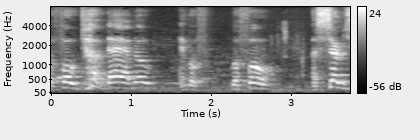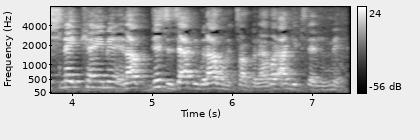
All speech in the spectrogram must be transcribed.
before Duck died though, and bef- before a certain snake came in, and I, this is exactly what I want to talk about. I'll, I'll get to that in a minute.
